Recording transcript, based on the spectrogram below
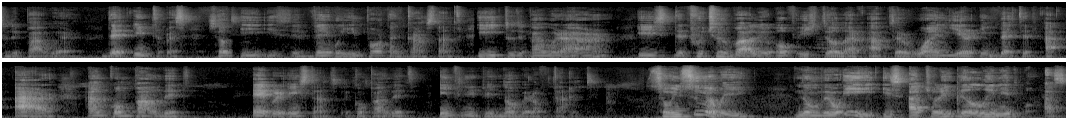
to the power the interest so e is a very important constant e to the power r is the future value of each dollar after one year invested at r and compounded every instance, compounded infinitely number of times. So in summary, number e is actually the limit as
